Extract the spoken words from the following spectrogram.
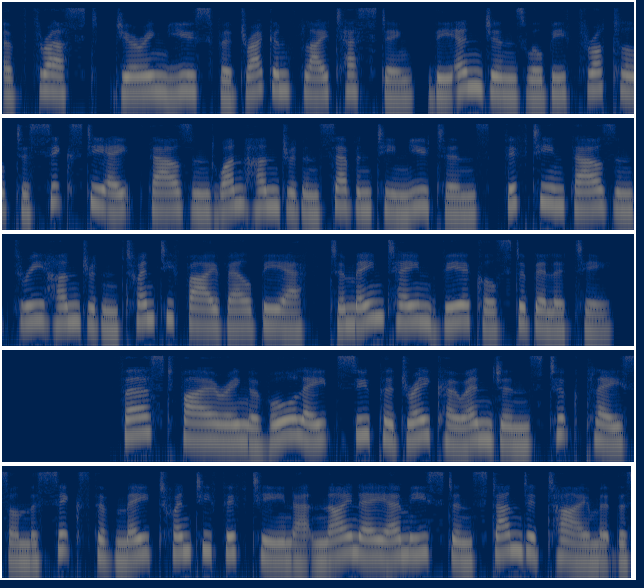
of thrust during use for Dragonfly testing, the engines will be throttled to 68,170 newtons (15,325 lbf) to maintain vehicle stability. First firing of all eight Super Draco engines took place on 6 May 2015 at 9 a.m. Eastern Standard Time at the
